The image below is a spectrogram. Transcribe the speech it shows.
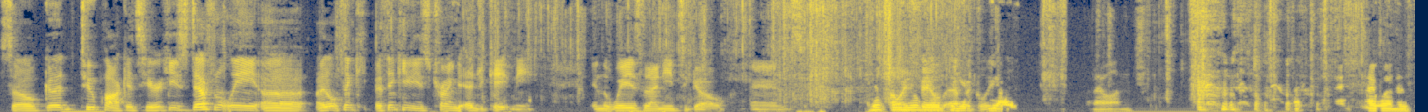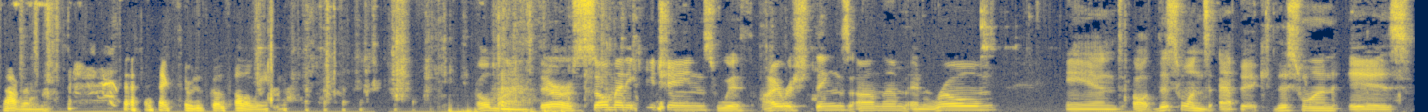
So good two pockets here. He's definitely uh I don't think I think he's trying to educate me in the ways that I need to go and how I you'll be able failed to epically. the ice from. I went as seven. Next time just goes Halloween. Oh my. There are so many keychains with Irish things on them and Rome. And oh, this one's epic. This one is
